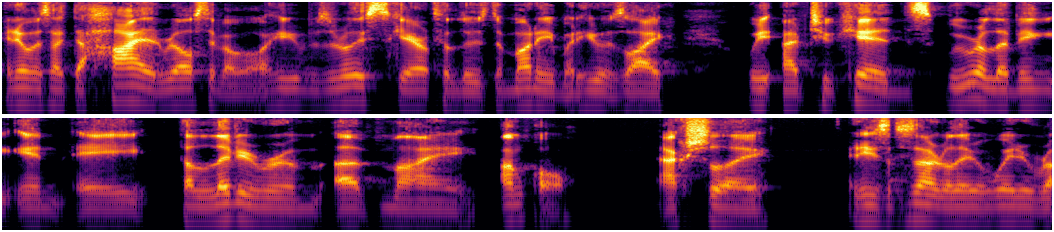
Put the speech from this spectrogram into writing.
and it was like the high of the real estate bubble. He was really scared to lose the money, but he was like, "We I have two kids. We were living in a the living room of my uncle actually." And he's it's not really a way to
